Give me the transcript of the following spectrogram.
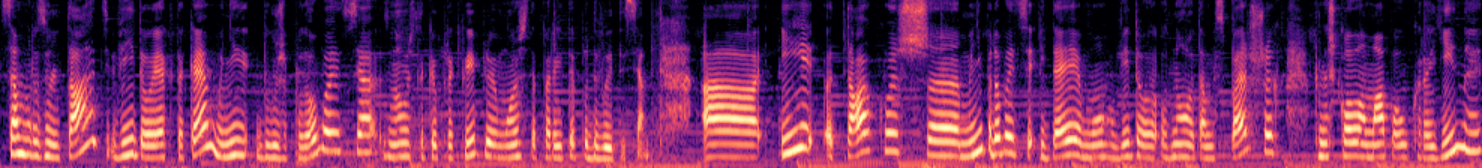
сам результат відео як таке мені дуже подобається. Знову ж таки, прикріплюю, можете перейти подивитися. А, і також е, мені подобається ідея мого відео одного там з перших книжкова мапа України.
